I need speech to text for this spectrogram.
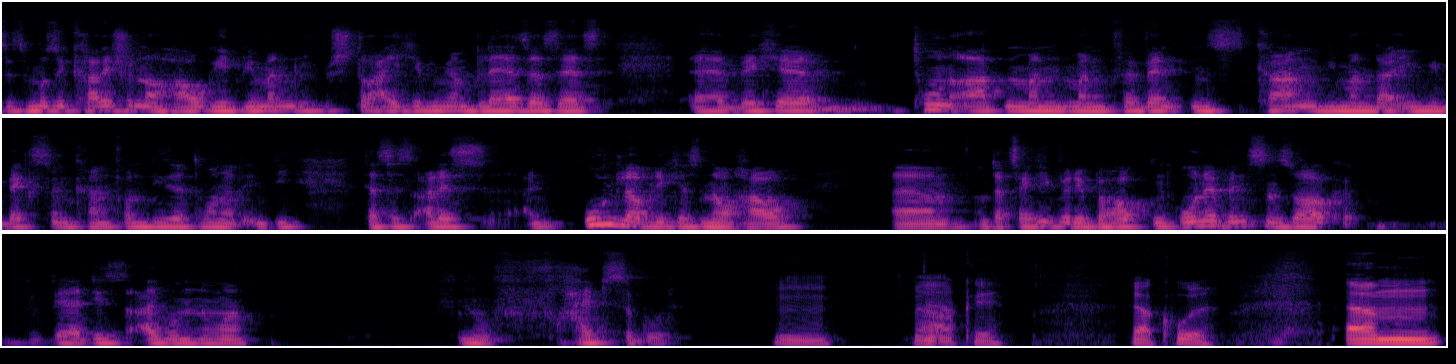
das musikalische Know-how geht, wie man Streiche, wie man Bläser setzt, äh, welche Tonarten man, man verwenden kann, wie man da irgendwie wechseln kann von dieser Tonart in die. Das ist alles ein unglaubliches Know-how. Ähm, und tatsächlich würde ich behaupten, ohne Vincent Sorg wäre dieses Album nur, nur halb so gut. Hm. Ja, ja, okay. Ja, cool. Ähm,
